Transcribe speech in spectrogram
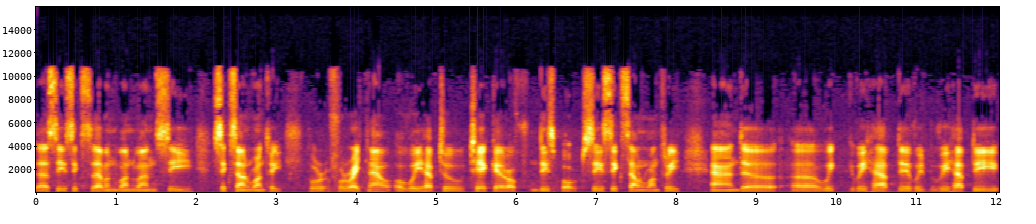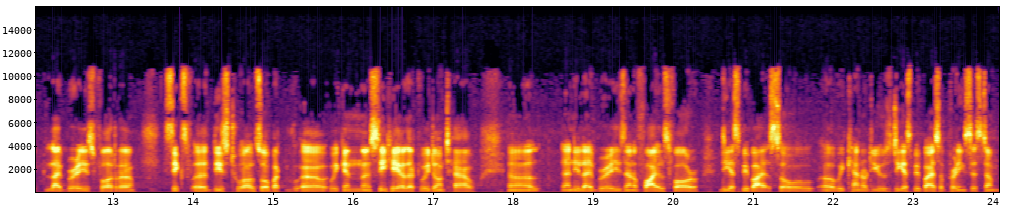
uh, C6711 C6713 for, for right now uh, we have to take care of this board C6713 and uh, we we have the we, we have the libraries for six these two also but we can see here that we don't have any libraries and files for DSP BIOS so uh, we cannot use DSP BIOS operating system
